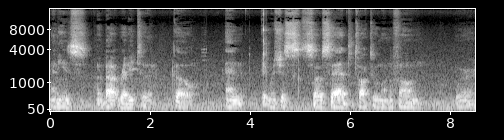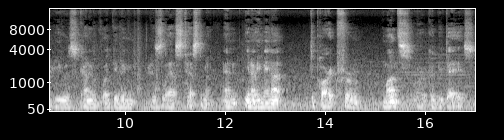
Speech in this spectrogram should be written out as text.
and he's about ready to go, and it was just so sad to talk to him on the phone, where he was kind of like giving his last testament, and you know he may not depart for months or it could be days.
